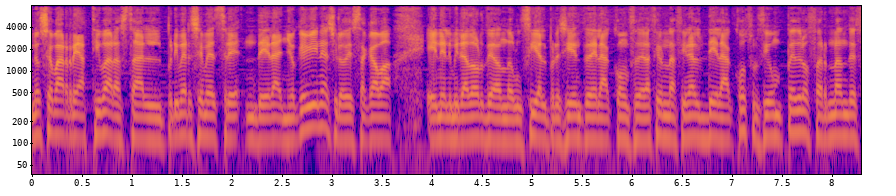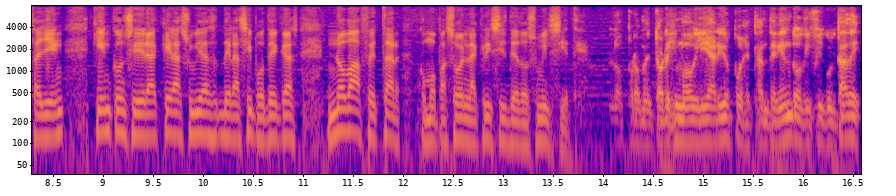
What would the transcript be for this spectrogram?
no se va a reactivar hasta el primer semestre del año que viene, así lo destacaba en el Mirador de Andalucía el presidente de la Confederación Nacional de la Construcción, Pedro Fernández Allén, quien considera que la subida de las hipotecas no va a afectar como pasó en la crisis de 2007 los promotores inmobiliarios pues están teniendo dificultades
